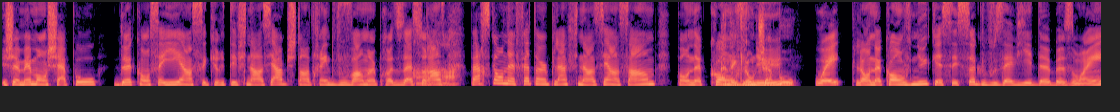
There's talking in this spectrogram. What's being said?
je mets mon chapeau de conseiller en sécurité financière, puis je suis en train de vous vendre un produit d'assurance ah, ah. parce qu'on a fait un plan financier ensemble, puis on a convenu. Avec l'autre chapeau. Oui, puis là, on a convenu que c'est ça que vous aviez de besoin,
